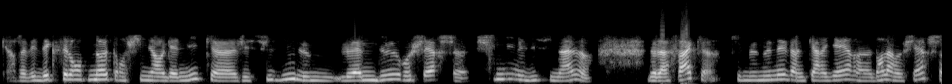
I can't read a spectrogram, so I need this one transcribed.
car j'avais d'excellentes notes en chimie organique, euh, j'ai suivi le, le, M2 recherche chimie médicinale de la fac, qui me menait vers une carrière dans la recherche.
